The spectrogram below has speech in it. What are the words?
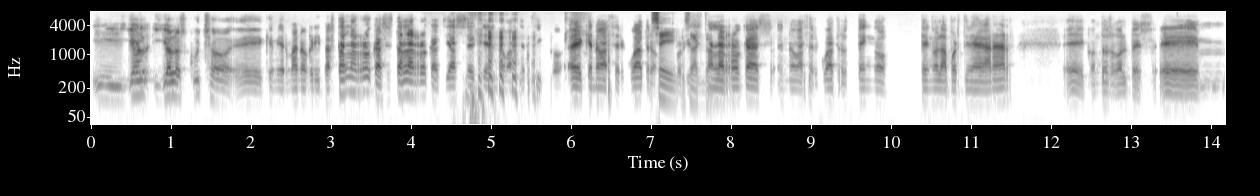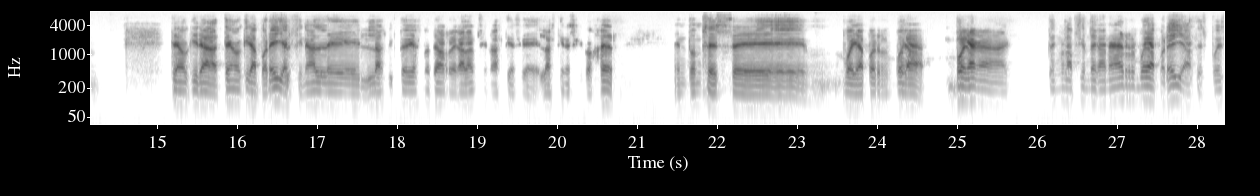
Y yo, yo lo escucho eh, que mi hermano grita, están las rocas, están las rocas, ya sé que él no va a hacer cinco, eh, que no va a hacer cuatro, Sí, porque si exacto. están las rocas no va a hacer cuatro, tengo, tengo la oportunidad de ganar eh, con dos golpes. Eh, tengo que ir a, tengo que ir a por ella. Al final eh, las victorias no te las regalan, sino las tienes que, las tienes que coger. Entonces eh, voy a por, voy a, voy a, tengo la opción de ganar, voy a por ella. Después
